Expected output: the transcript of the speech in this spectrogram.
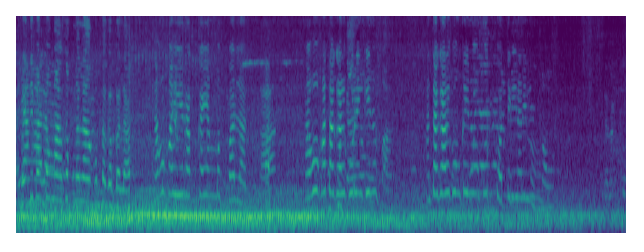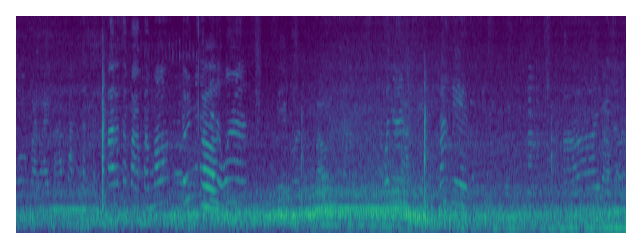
Pwede ba pumasok na lang akong taga-balat? Ako kahirap kayang magbalat. Ako katagal ko rin kinu... Ang tagal kong kinukot ko, tingnan mo. Para sa papa mo? Gawin mo ng Oh. dalawa. Wala. Bakit? Ay, ganun.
